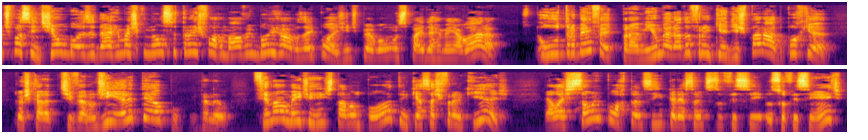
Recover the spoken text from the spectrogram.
tipo assim, tinham boas ideias, mas que não se transformavam em bons jogos. Aí, pô, a gente pegou um Spider-Man agora, ultra bem feito. para mim, o melhor da franquia disparado. Por quê? Porque os caras tiveram dinheiro e tempo, entendeu? Finalmente a gente tá num ponto em que essas franquias, elas são importantes e interessantes o, sufici o suficiente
